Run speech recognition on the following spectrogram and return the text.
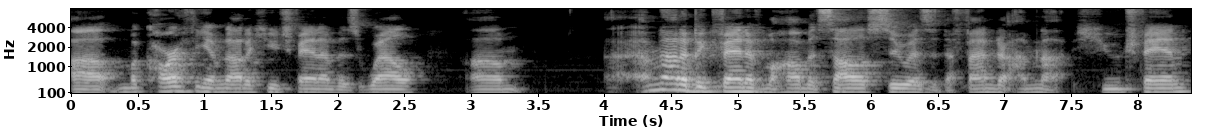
Uh, McCarthy, I'm not a huge fan of as well. Um, I'm not a big fan of Mohamed Salisu as a defender. I'm not a huge fan.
